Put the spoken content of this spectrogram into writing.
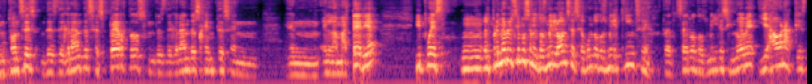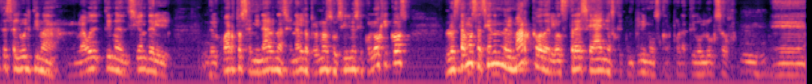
Entonces, desde grandes expertos, desde grandes gentes en, en- en la materia, y pues mm, el primero lo hicimos en el 2011, segundo 2015, tercero 2019, y ahora que esta es el última, la última edición del, del cuarto Seminario Nacional de Primeros Auxilios Psicológicos, lo estamos haciendo en el marco de los 13 años que cumplimos Corporativo Luxor. Eh,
